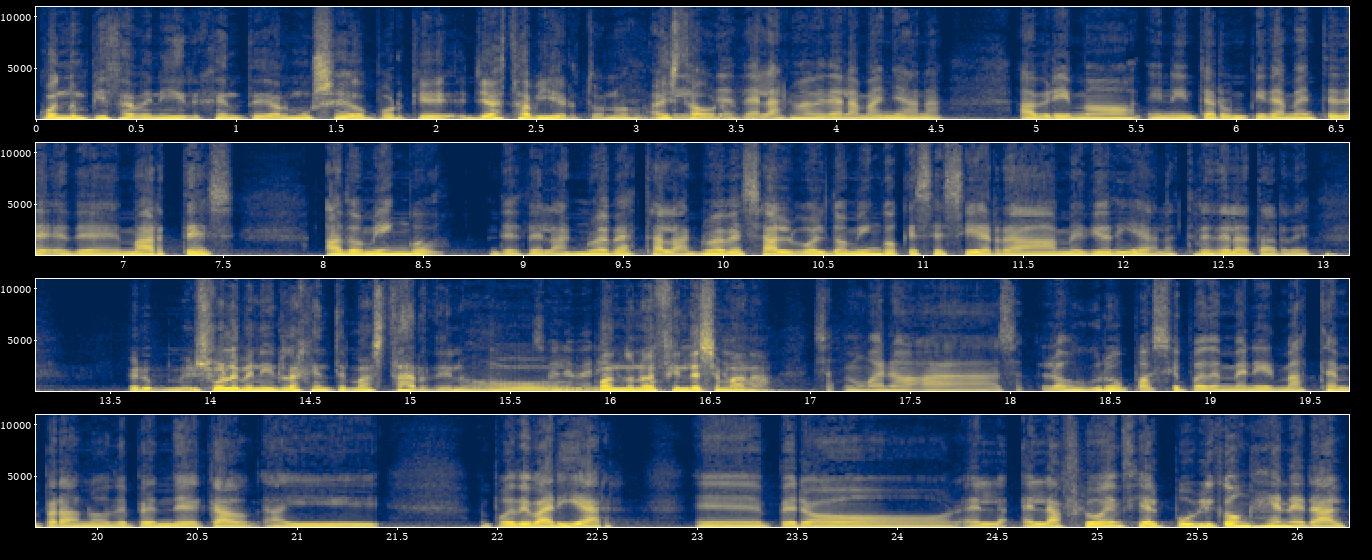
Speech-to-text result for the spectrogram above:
¿cuándo empieza a venir gente al museo? Porque ya está abierto, ¿no? A esta Sí, hora. Desde las 9 de la mañana. Abrimos ininterrumpidamente de, de martes a domingo, desde las 9 hasta las 9, salvo el domingo que se cierra a mediodía, a las 3 de la tarde. Pero suele venir la gente más tarde, ¿no? O cuando no es fin de semana. Bueno, a- los grupos sí pueden venir más temprano, depende, claro, ahí puede variar. eh, pero en, en la afluencia del público en general,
